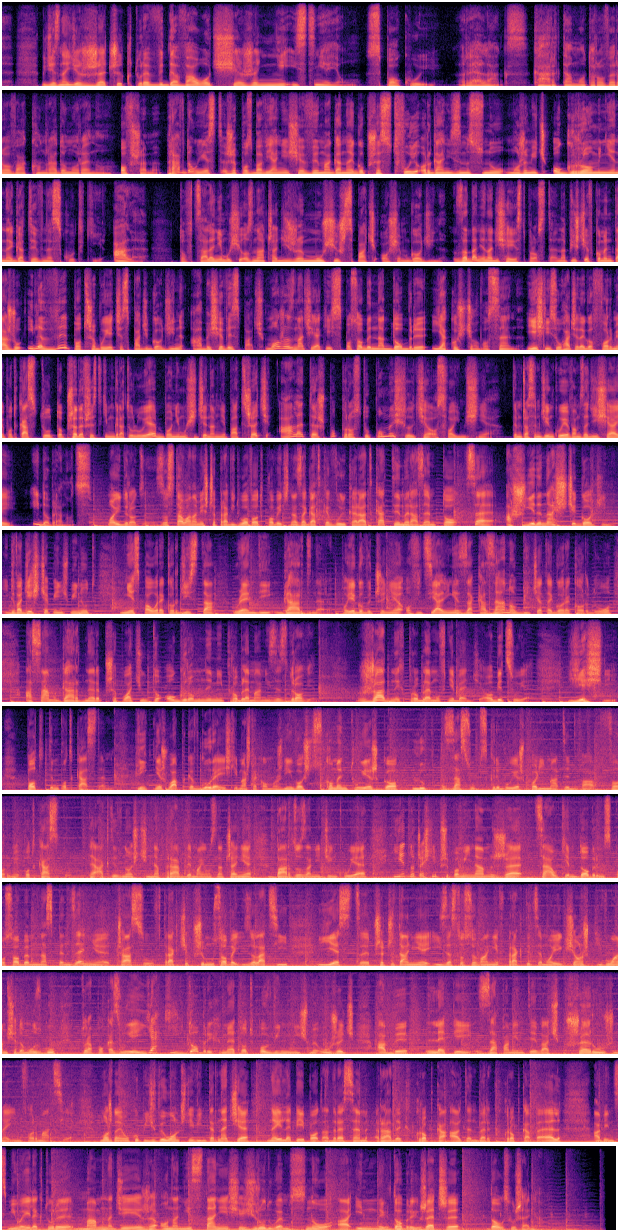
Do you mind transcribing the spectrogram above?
gdzie znajdziesz rzeczy, które wydawało ci się, że nie istnieją. Spokój, Relaks? Karta motorowerowa Conrado Moreno. Owszem, prawdą jest, że pozbawianie się wymaganego przez Twój organizm snu może mieć ogromnie negatywne skutki, ale to wcale nie musi oznaczać, że musisz spać 8 godzin. Zadanie na dzisiaj jest proste. Napiszcie w komentarzu, ile wy potrzebujecie spać godzin, aby się wyspać. Może znacie jakieś sposoby na dobry, jakościowo sen. Jeśli słuchacie tego w formie podcastu, to przede wszystkim gratuluję, bo nie musicie na mnie patrzeć, ale też po prostu pomyślcie o swoim śnie. Tymczasem dziękuję Wam za dzisiaj i dobranoc. Moi drodzy, została nam jeszcze prawidłowa odpowiedź na zagadkę wujka Radka, tym razem to C. Aż 11 godzin i 25 minut nie spał rekordzista Randy Gardner. Po jego wyczynie oficjalnie zakazano bicia tego rekordu, a sam Gardner przepłacił to ogromnymi problemami ze zdrowiem. Żadnych problemów nie będzie, obiecuję. Jeśli pod tym podcastem. Klikniesz łapkę w górę, jeśli masz taką możliwość, skomentujesz go lub zasubskrybujesz Polimaty 2 w formie podcastu. Te aktywności naprawdę mają znaczenie, bardzo za nie dziękuję. I jednocześnie przypominam, że całkiem dobrym sposobem na spędzenie czasu w trakcie przymusowej izolacji jest przeczytanie i zastosowanie w praktyce mojej książki Włam się do mózgu, która pokazuje, jakich dobrych metod powinniśmy użyć, aby lepiej zapamiętywać przeróżne informacje. Można ją kupić wyłącznie w internecie, najlepiej pod adresem radek.altenberg.pl, a więc miłej lektury. Mam nadzieję, że ona nie stanie się źródłem snu, a innych dobrych rzeczy. Do usłyszenia.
